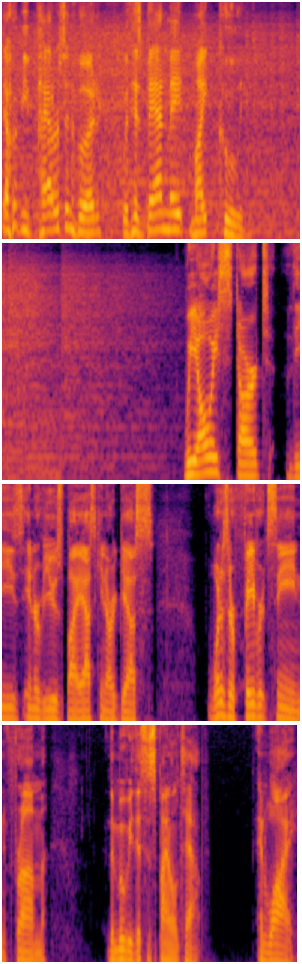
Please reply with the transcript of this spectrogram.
That would be Patterson Hood with his bandmate Mike Cooley. We always start these interviews by asking our guests what is their favorite scene from the movie This is Spinal Tap and why.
